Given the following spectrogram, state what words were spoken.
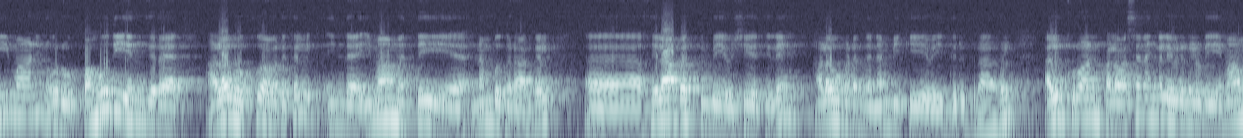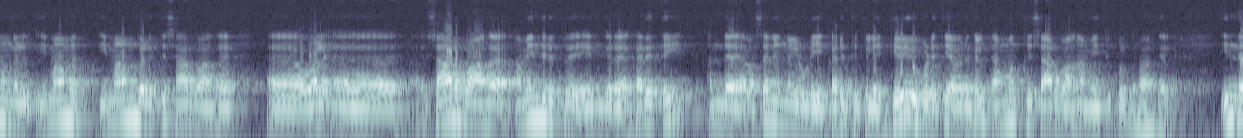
ஈமானின் ஒரு பகுதி என்கிற அளவுக்கு அவர்கள் இந்த இமாமத்தை அஹ், நம்புகிறார்கள். ஹிலாபத்துடைய விஷயத்திலே அளவு கடந்த நம்பிக்கையை வைத்திருக்கிறார்கள். அல் குர்ஆன் பல வசனங்கள் இவர்களுடைய இமாமங்களுக்கு இமாமத் இமாம்களுக்கு சார்பாக சார்பாக அமைந்திருக்கிறது என்கிற கருத்தை அந்த வசனங்களுடைய கருத்துக்களை தெளிவுபடுத்தி அவர்கள் தமக்கு சார்பாக அமைத்துக் கொள்கிறார்கள். இந்த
